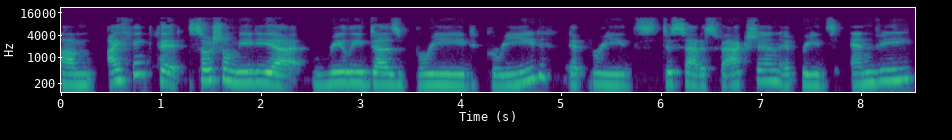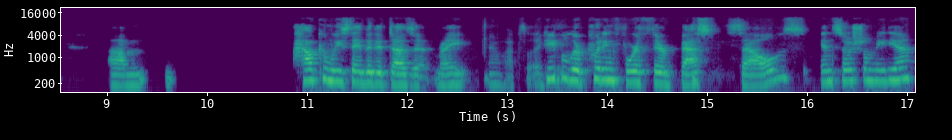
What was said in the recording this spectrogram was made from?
um, I think that social media really does breed greed. It breeds dissatisfaction. It breeds envy. Um, how can we say that it doesn't right? Oh absolutely. People are putting forth their best selves in social media.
